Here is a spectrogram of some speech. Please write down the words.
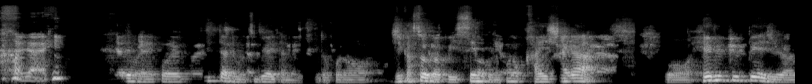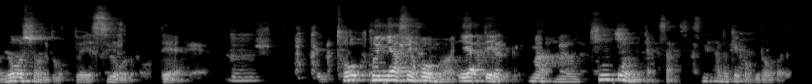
早い。やでもね、これ、ツイッターでもつぶやいたんですけど、この時価総額1000億のこの会社が、こうヘルプページは notion.so って、うん。と問い合わせフォームは Airtable。まあ、あの、キントーンみたいなサービスですね。あの、結構グローバル。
